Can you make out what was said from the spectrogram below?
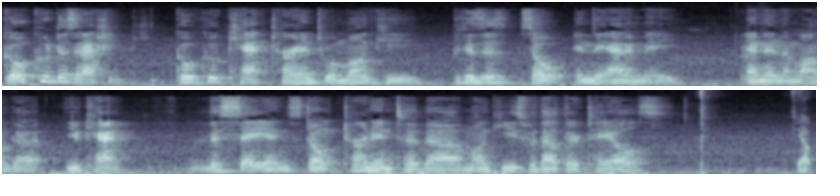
Goku doesn't actually. Goku can't turn into a monkey because it's, so in the anime and in the mm-hmm. manga, you can't. The Saiyans don't turn into the monkeys without their tails, yep.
